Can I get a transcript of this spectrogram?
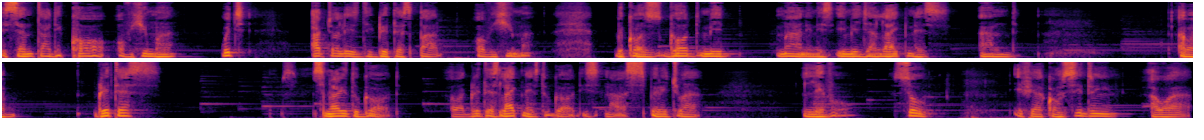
the center, the core of human, which actually is the greatest part of human because God made man in his image and likeness and our greatest similarity to God, our greatest likeness to God is in our spiritual level. So, if you are considering our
